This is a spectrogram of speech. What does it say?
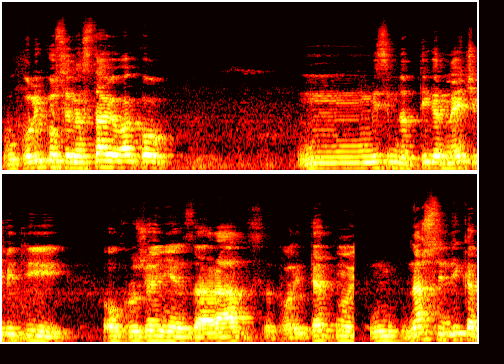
ukoliko se nastavi ovako, mm, mislim da Tigar neće biti okruženje za rad kvalitetno. Naš sindikat,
